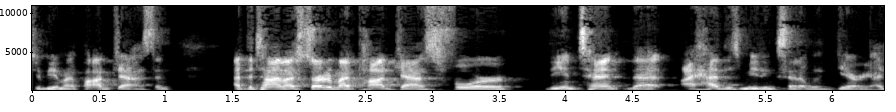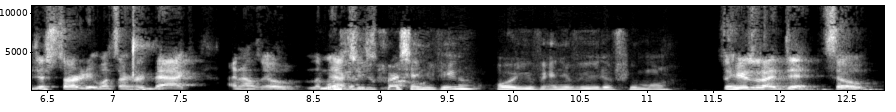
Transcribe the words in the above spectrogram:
to be in my podcast. And at the time, I started my podcast for the intent that I had this meeting set up with Gary. I just started it once I heard back, and I was like, "Oh, let me was actually." Was your first interview, or you've interviewed a few more? So here's what I did. So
